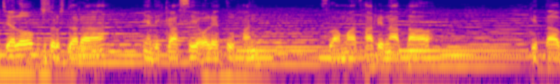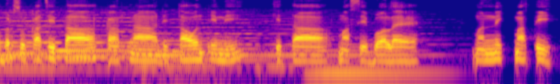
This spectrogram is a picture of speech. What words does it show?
Shalom saudara-saudara yang dikasih oleh Tuhan. Selamat hari Natal. Kita bersuka cita karena di tahun ini kita masih boleh menikmati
